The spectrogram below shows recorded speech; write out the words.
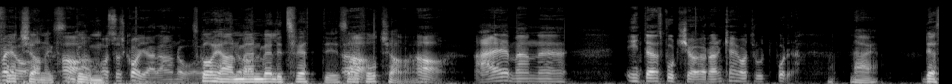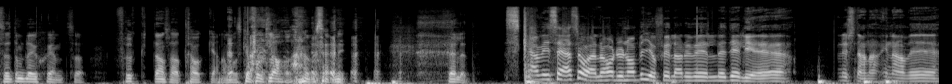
ja, en fortkörningsdom. Ja, och så skojade han då. Skojade han ja. med en väldigt svettig så här Ja. fortkörare. Ja. Nej men eh, inte ens fortköraren kan jag ha trott på det. Nej. Dessutom blev skämt så fruktansvärt tråkiga när man ska förklara dem sen istället. Ska vi säga så eller har du någon biofylla du vill delge eh, lyssnarna innan vi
